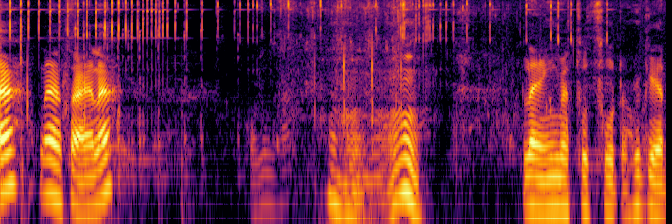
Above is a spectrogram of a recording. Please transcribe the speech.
นะ หน้าสายนะอื้อหือ แรงแบบสุดๆอะพี่เกด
